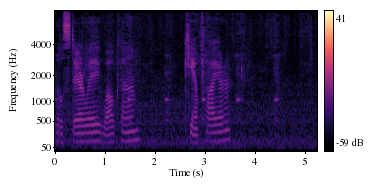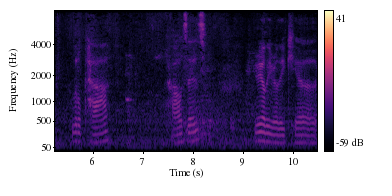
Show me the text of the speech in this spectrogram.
Little stairway. Welcome. Campfire. Little path. Houses. Really, really cute.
